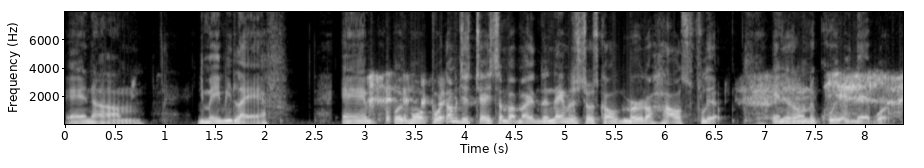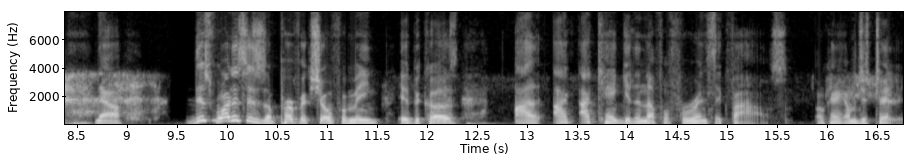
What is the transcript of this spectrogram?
and um, you made me laugh. And but more important, I'm gonna just tell you something about my, the name of the show is called Murder House Flip, and it's on the Quibi Network. Now, this why this is a perfect show for me is because I, I I can't get enough of forensic files. Okay, I'm just tell you.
